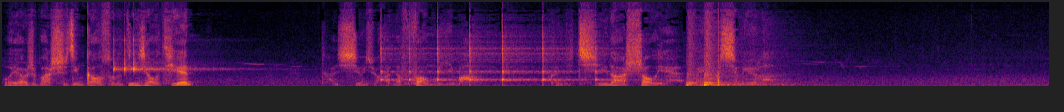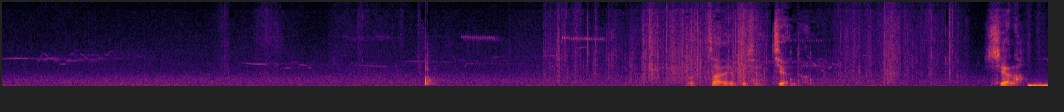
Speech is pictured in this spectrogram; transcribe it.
我要是把事情告诉了丁啸天，他兴许还能放我一马。可你齐大少爷没那么幸运了。我再也不想见到你。谢了。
